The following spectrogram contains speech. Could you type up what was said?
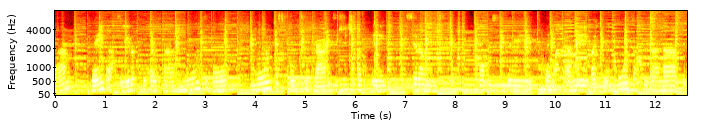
Tá? Vem feira, que vai estar muito bom, muitas coisas legais. A gente vai ter ceramista, vamos ter é, macramê, vai ter muito artesanato,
